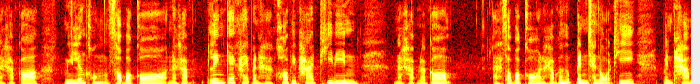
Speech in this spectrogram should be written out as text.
นะครับก็มีเรื่องของสบกนะครับเร่งแก้ไขปัญหาข้อพิพาทที่ดินนะครับแล้วก็สบกนะครับก็คือเป็นโฉนดที่เป็นธรรม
